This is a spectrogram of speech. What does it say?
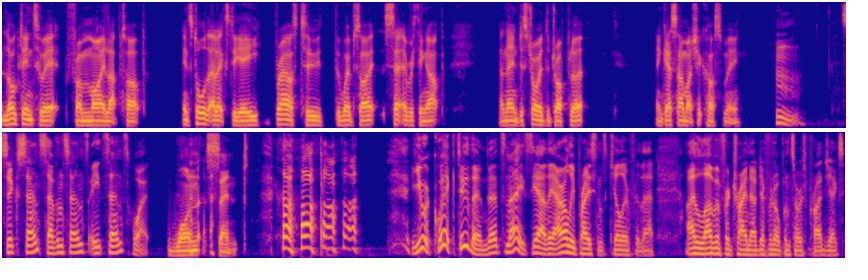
logged into it from my laptop, installed LXDE, browsed to the website, set everything up, and then destroyed the droplet. And guess how much it cost me? Hmm. Six cents, seven cents, eight cents? What? One cent. you were quick too then. That's nice. Yeah, the hourly pricing's killer for that. I love it for trying out different open source projects.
